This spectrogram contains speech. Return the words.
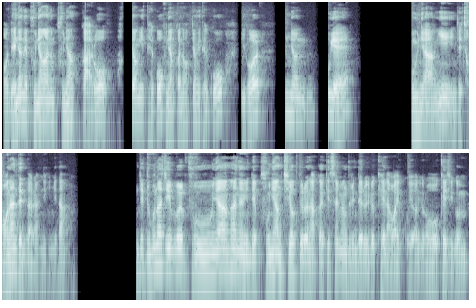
어, 내년에 분양하는 분양가로 확정이 되고 분양가는 확정이 되고 이걸 10년 후에 분양이 이제 전환된다라는 얘기입니다. 이제 누구나 집을 분양하는 이제 분양 지역들은 아까 이렇게 설명드린 대로 이렇게 나와 있고요. 이렇게 지금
